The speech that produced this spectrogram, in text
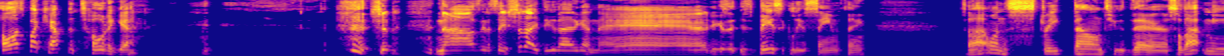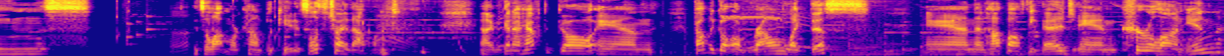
Oh, that's by Captain Toad again. should nah, I was gonna say, should I do that again? Nah, because it's basically the same thing. So that one's straight down to there. So that means it's a lot more complicated. So let's try that one. I'm gonna have to go and probably go around like this, and then hop off the edge and curl on in.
